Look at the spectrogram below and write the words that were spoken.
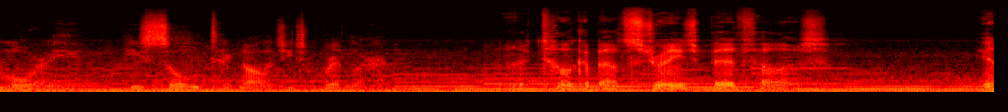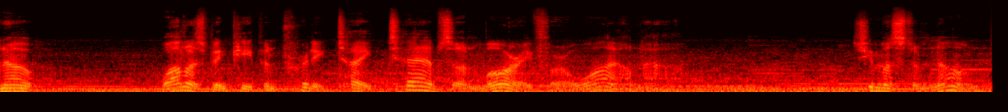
Mori, he sold technology to Riddler. I talk about strange bedfellows. You know, Waller's been keeping pretty tight tabs on Maury for a while now. She must have known.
